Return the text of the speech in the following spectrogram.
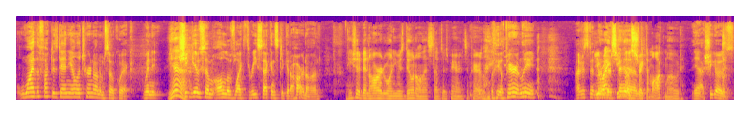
Why the fuck does Daniela turn on him so quick? When it, Yeah. she gives him all of like three seconds to get a hard on. he should have been hard when he was doing all that stuff to his parents. Apparently, Apparently, I just didn't you're right. She goes straight to mock mode. Yeah, she goes.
